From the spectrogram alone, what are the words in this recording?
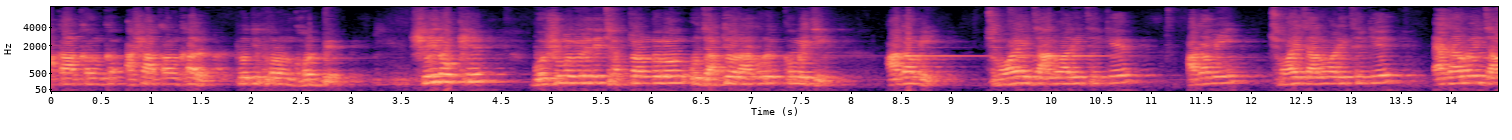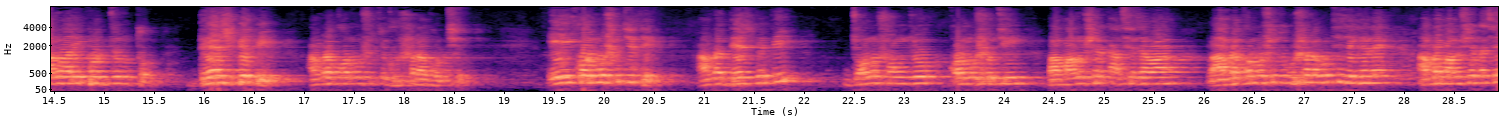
আকা আকাঙ্ক্ষা, আশা আকাঙ্ক্ষার প্রতিফলন ঘটবে। সেই লক্ষ্যে বৈষম্য বিরোধী ছাত্র আন্দোলন ও জাতীয় নাগরিক কমিটি আগামী ছয় জানুয়ারি থেকে, আগামী ছয় জানুয়ারি থেকে এগারোই জানুয়ারি পর্যন্ত দেশব্যাপী আমরা কর্মসূচি ঘোষণা করছি। এই কর্মসূচিতে আমরা দেশব্যাপী জনসংযোগ, কর্মসূচি বা মানুষের কাছে যাওয়া বা আমরা কর্মসূচি ঘোষণা করছি যেখানে আমরা মানুষের কাছে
